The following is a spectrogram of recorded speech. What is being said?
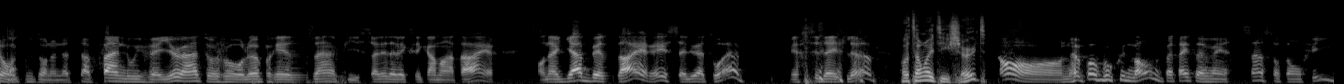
On, Ouais. écoute, on a notre top fan Louis Veilleux, hein, toujours là, présent, puis solide avec ses commentaires. On a Gab Belair, hey, salut à toi. Merci d'être là. T'as un t-shirt. Non, on n'a pas beaucoup de monde, peut-être Vincent sur ton feed.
